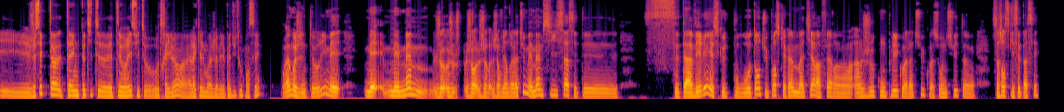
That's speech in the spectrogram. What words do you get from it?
et je sais que t'as as une petite euh, théorie suite au, trailer à laquelle moi j'avais pas du tout pensé. Ouais, moi j'ai une théorie, mais mais mais même je je je, je, reviendrai là-dessus, mais même si ça c'était c'était avéré, est-ce que pour autant tu penses qu'il y a quand même matière à faire un, un jeu complet quoi là-dessus quoi sur une suite, euh, sachant ce qui s'est passé?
